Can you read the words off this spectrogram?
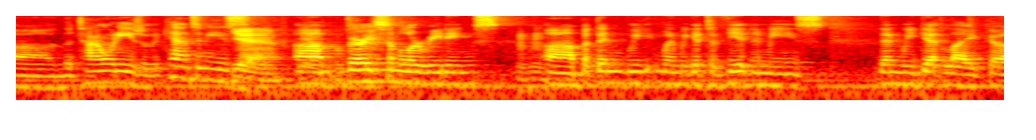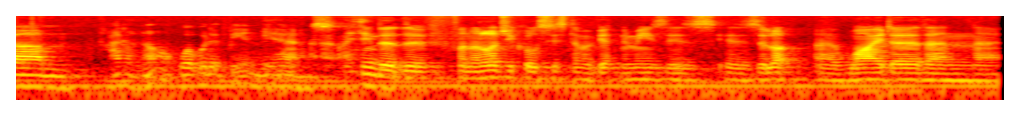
uh, the Taiwanese or the Cantonese. Yeah, yeah, Um, course. very similar readings. Mhm. Uh, but then we, when we get to Vietnamese, then we get like um, I don't know, what would it be in Yeah, Vietnamese? I think that the phonological system of Vietnamese is is a lot uh, wider than. Uh,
